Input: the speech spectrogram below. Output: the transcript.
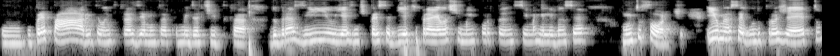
com o preparo, então a gente trazia muita comida típica do Brasil, e a gente percebia que para elas tinha uma importância e uma relevância muito forte. E o meu segundo projeto,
